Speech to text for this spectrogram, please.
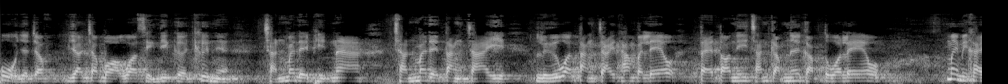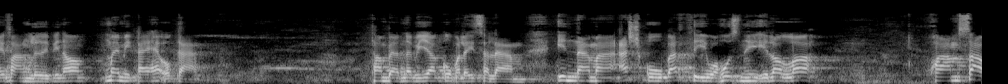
พูดอยากจะอยากจะบอกว่าสิ่งที่เกิดขึ้นเนี่ย ฉันไม่ได้ผิดนะฉันไม่ได้ตั้งใจ หรือว่าตั้งใจทำไปแล้ว แต่ตอนนี้ฉันกลับเนื้อกลับตัวแล้ว ไม่มีใครฟังเลยพี่น้อง ไม่มีใครให้โอกาส ทำแบบนบียากุบอะลัยสลามอินนามาอัชกูบัสซีวะฮุสนีอิลลอฮ์ความเศร้า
